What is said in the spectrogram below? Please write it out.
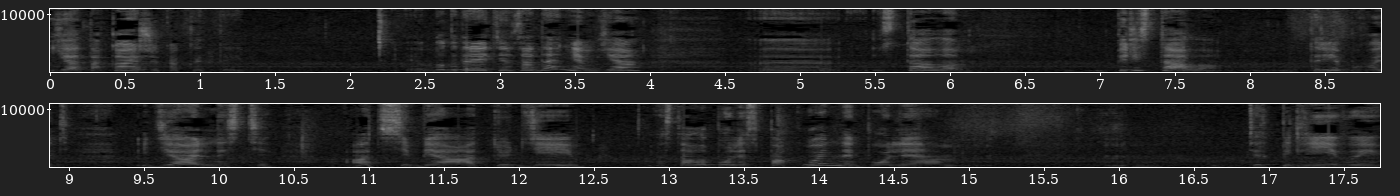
я такая же, как и ты. Благодаря этим заданиям я э, стала, перестала требовать идеальности от себя, от людей. стала более спокойной, более терпеливой,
